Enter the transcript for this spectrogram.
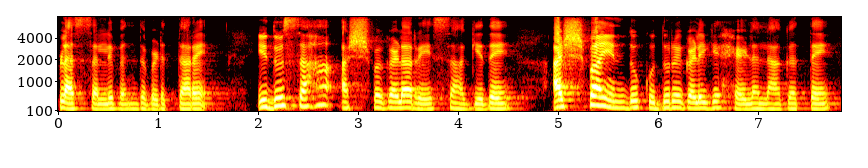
ಪ್ಲಸ್ ಅಲ್ಲಿ ಬಂದು ಬಿಡುತ್ತಾರೆ ಇದು ಸಹ ಅಶ್ವಗಳ ರೇಸ್ ಆಗಿದೆ. ಅಶ್ವ ಎಂದು ಕುದುರೆಗಳಿಗೆ ಹೇಳಲಾಗತ್ತೆ.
